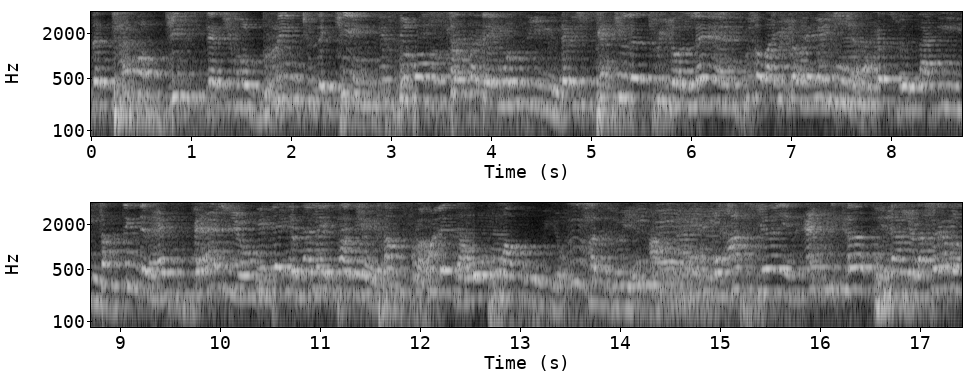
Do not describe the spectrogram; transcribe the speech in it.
The type of gift that you will bring to the king Is will be supposed something that is peculiar to your land, to your nation. eyigugu ezweni lakini. Something that has value in the place that you come from. kule ndawo ophuma kuyo. Mm. Hallelujah. For us here in Africa, if you travel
